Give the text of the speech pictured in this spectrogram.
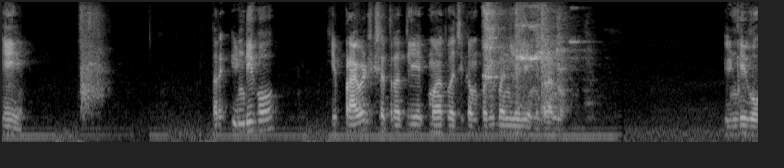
ए. तर इंडिगो ही प्रायव्हेट क्षेत्रातली एक महत्वाची कंपनी बनलेली आहे मित्रांनो. इंडिगो.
